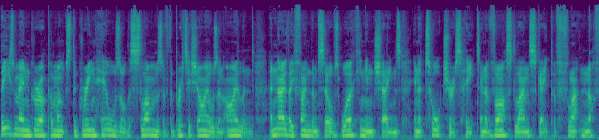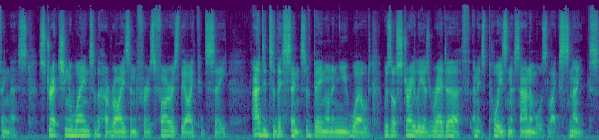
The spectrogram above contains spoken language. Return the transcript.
these men grew up amongst the green hills or the slums of the British Isles and Ireland, and now they found themselves working in chains in a torturous heat in a vast landscape of flat nothingness, stretching away into the horizon for as far as the eye could see. Added to this sense of being on a new world was Australia's red earth and its poisonous animals like snakes.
